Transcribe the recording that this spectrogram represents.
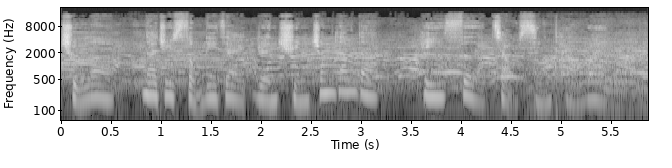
除了那具耸立在人群中央的黑色绞刑台外。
